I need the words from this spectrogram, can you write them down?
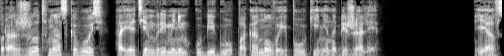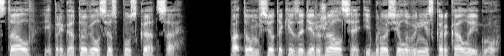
Прожжет насквозь, а я тем временем убегу, пока новые пауки не набежали. Я встал и приготовился спускаться. Потом все-таки задержался и бросил вниз каркалыгу.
